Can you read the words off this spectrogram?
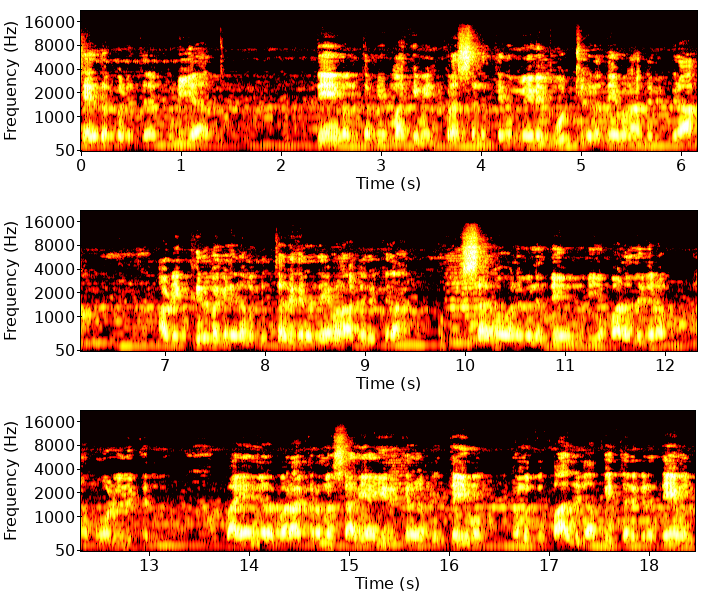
சேதப்படுத்த முடியாது. தேவன் தம்முடைய மகிமையின் பிரசன்னத்தை நம் மேலே ஊற்றுகிற தேவனாக இருக்கிறார். அவருடைய கிருபைகளை நமக்கு தருகிற தேவனாக இருக்கிறார். சர்வ வளமின தேவனுடைய வலதுகரம் நம்மோடு இருக்கிறது. பயங்கர பராக்கிரமசாலியா இருக்கிற நம்முடைய தெய்வம் நமக்கு பாதுகாப்பை தருகிற தேவன்.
